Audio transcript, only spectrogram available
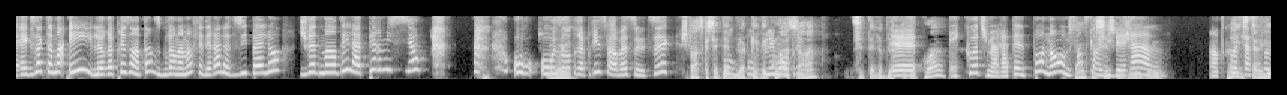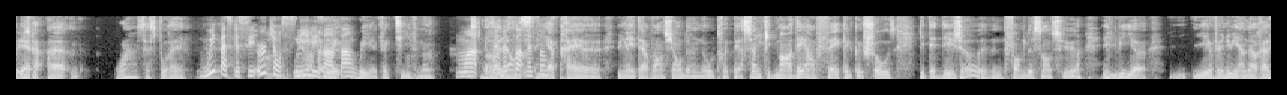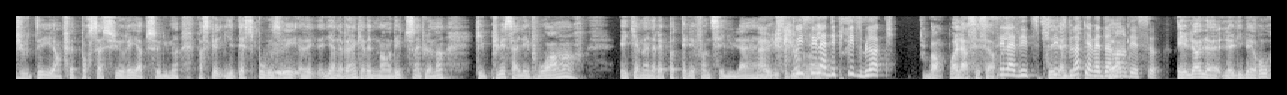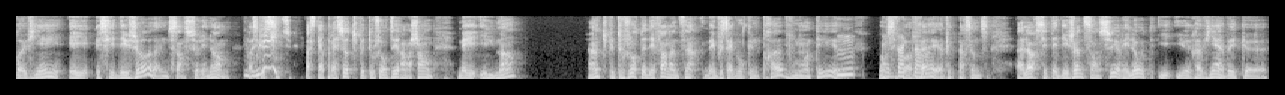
Exactement. Et le représentant du gouvernement fédéral a dit, ben là, je vais demander la permission aux, aux Oui. entreprises pharmaceutiques. Je pense que c'était le Bloc pour québécois, ça, hein? C'était le Bloc Euh, québécois? Écoute, je me rappelle pas, non, il me semble que c'est un libéral. En tout cas, Oui, ça se un peut. libéral. Euh, ouais, ça se pourrait. Oui, parce que c'est eux qui ont signé les. Oui, ententes. oui, effectivement. Relançait semble- après euh, une intervention d'une autre personne qui demandait en fait quelque chose qui était déjà une forme de censure. Et lui, il, est venu, il en a rajouté en fait pour s'assurer absolument. Parce qu'il était supposé, euh, il y en avait un qui avait demandé tout simplement qu'il puisse aller voir et qui amènerait pas de téléphone cellulaire. Ah. Oui, c'est la députée du Bloc. Bon, voilà, c'est ça. C'est la députée la du Bloc qui avait Bloc. demandé ça. Et là, le, le libéraux revient et, et c'est déjà une censure énorme. Parce Oui. que si tu- parce qu'après ça, tu peux toujours dire en chambre, mais il ment. Hein, tu peux toujours te défendre en disant, mais vous avez aucune preuve, vous mentez. Mm, non, c'est pas vrai. Avec personne. Alors, c'était déjà une censure. Et l'autre, il, il revient avec, euh,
